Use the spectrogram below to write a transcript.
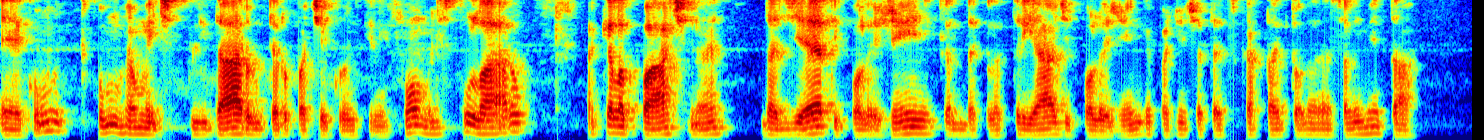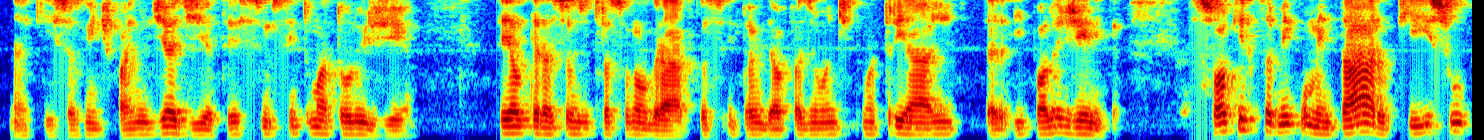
é, como, como realmente lidaram com enteropatia crônica e linfoma, eles pularam aquela parte né, da dieta hipoalergênica, daquela triade hipoalergênica, para a gente até descartar a intolerância alimentar, né, que isso é o que a gente faz no dia a dia, ter sintomatologia, ter alterações ultrassonográficas, então é ideal fazer uma, uma triagem é. Só que eles também comentaram que isso,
